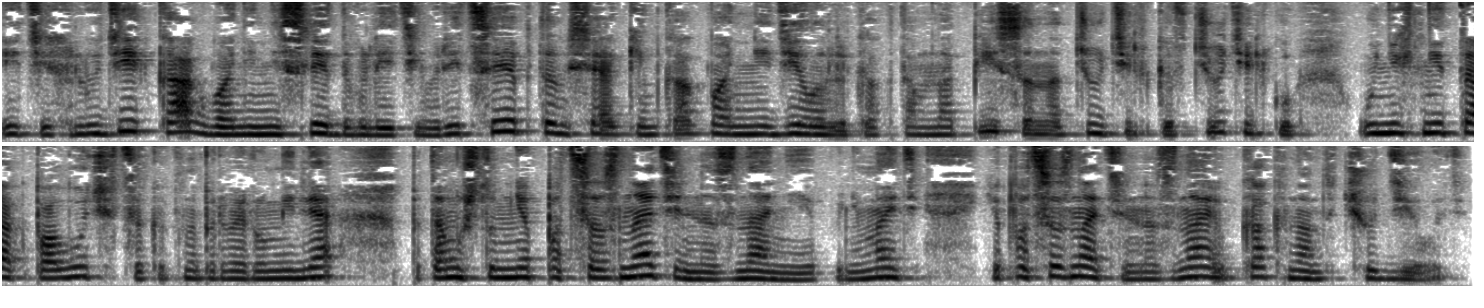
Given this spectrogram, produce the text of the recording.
этих людей, как бы они не следовали этим рецептам всяким, как бы они не делали, как там написано, тютелька в тютельку, у них не так получится, как, например, у меня, потому что у меня подсознательно знание, понимаете? Я подсознательно знаю, как надо что делать,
